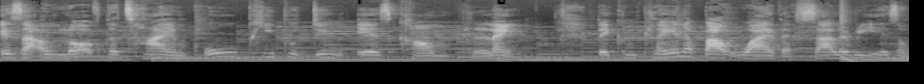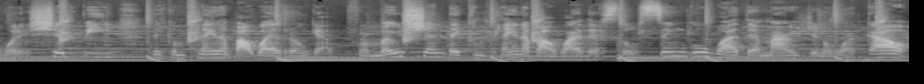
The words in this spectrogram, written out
is that a lot of the time, all people do is complain. They complain about why their salary isn't what it should be. They complain about why they don't get a promotion. They complain about why they're still single, why their marriage didn't work out,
